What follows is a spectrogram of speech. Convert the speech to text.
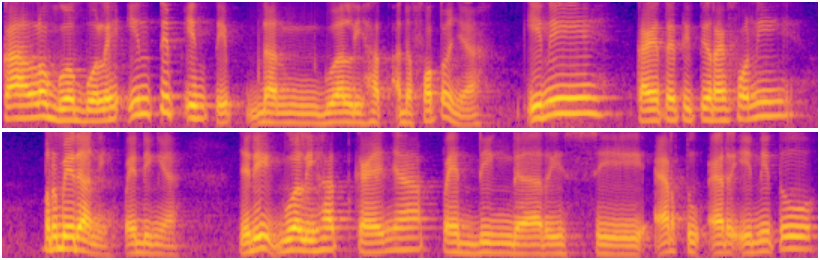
Kalau gue boleh intip-intip dan gue lihat ada fotonya ini kayak TTT Revo nih berbeda nih paddingnya. Jadi gue lihat kayaknya padding dari si R2R ini tuh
